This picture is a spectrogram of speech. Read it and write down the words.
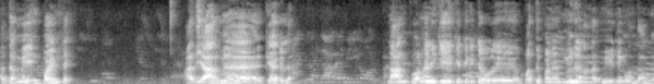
அதுதான் மெயின் பாயிண்ட்டு அது யாருமே கேட்கல நான் போன அன்றைக்கி கிட்டக்கிட்ட ஒரு பத்து பன்னெண்டு யூனியன் அந்த மீட்டிங் வந்தாங்க.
